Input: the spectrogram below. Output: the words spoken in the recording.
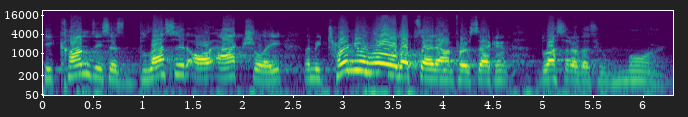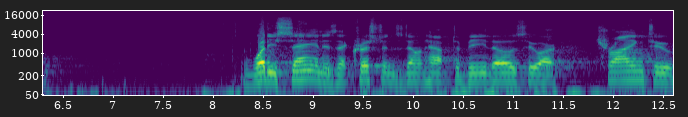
He comes, he says, Blessed are actually, let me turn your world upside down for a second, blessed are those who mourn. What he's saying is that Christians don't have to be those who are trying to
